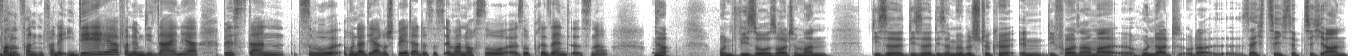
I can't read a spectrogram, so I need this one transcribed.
Von, von, von der Idee her, von dem Design her, bis dann zu 100 Jahre später, dass es immer noch so, so präsent ist. Ne? Ja. Und wieso sollte man diese, diese, diese Möbelstücke, in, die vor, sagen wir mal, 100 oder 60, 70 Jahren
